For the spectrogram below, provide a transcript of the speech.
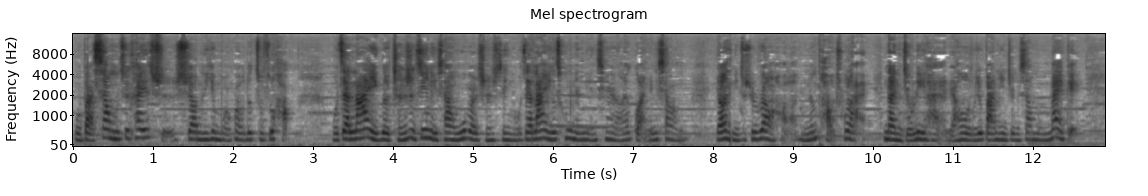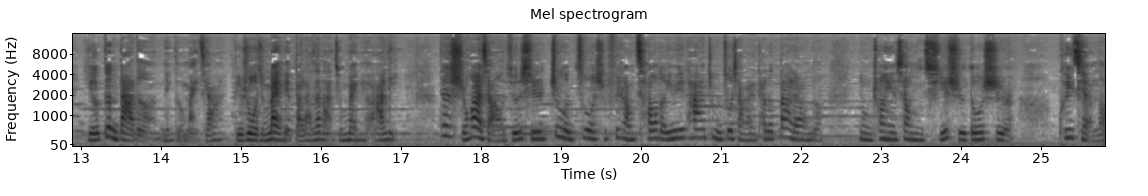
我把项目最开始需要的那些模块我都组组好。我再拉一个城市经理，像 Uber 城市经理，我再拉一个聪明的年轻人来管这个项目，然后你就去 run 好了，你能跑出来，那你就厉害。然后我就把你这个项目卖给一个更大的那个买家，比如说我就卖给把拉扎达，就卖给了阿里。但实话讲，我觉得其实这么做是非常糙的，因为他这么做下来，他的大量的那种创业项目其实都是亏钱的。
